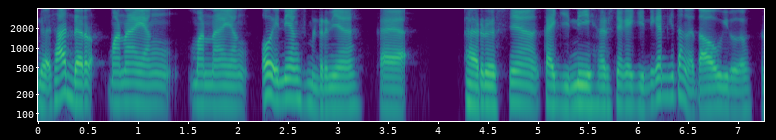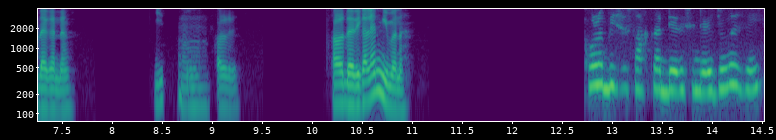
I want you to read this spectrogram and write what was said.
nggak sadar mana yang mana yang oh ini yang sebenarnya kayak harusnya kayak gini, harusnya kayak gini kan kita nggak tahu gitu loh kadang-kadang. Gitu. Hmm. Kalau kalau dari kalian gimana? aku lebih susah ke diri sendiri juga sih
